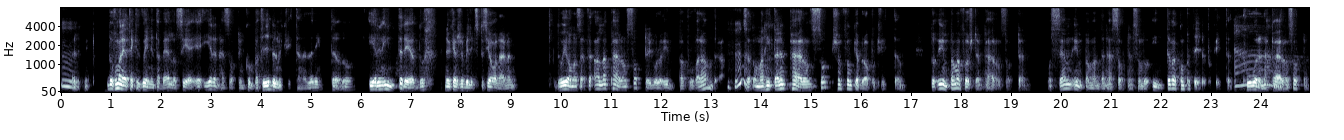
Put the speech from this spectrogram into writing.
Mm. Väldigt mycket. Då får man helt enkelt gå in i en tabell och se, är den här sorten kompatibel med kvitten eller inte? Och då, är den inte det, då, nu kanske det blir lite special här, men Då gör man så här, för alla päronsorter går att ympa på varandra. Mhm. Så att om man hittar en päronsort som funkar bra på kvitten, då ympar man först den päronsorten. Och sen ympar man den här sorten som då inte var kompatibel på kvitten, på den här Ah. päronsorten.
